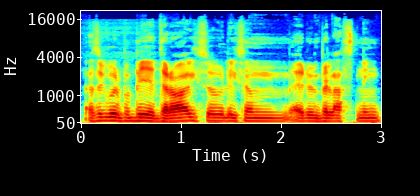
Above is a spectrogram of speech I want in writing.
Alltså går du på bidrag så liksom är du en belastning.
